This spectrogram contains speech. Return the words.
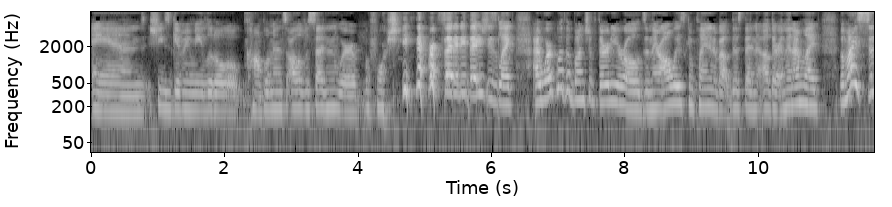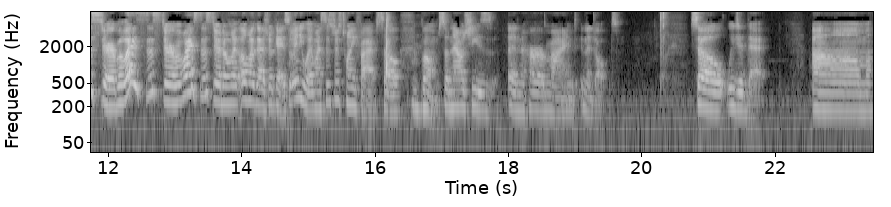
And she's giving me little compliments all of a sudden, where before she never said anything. She's like, I work with a bunch of 30 year olds and they're always complaining about this, that, and the other. And then I'm like, but my sister, but my sister, but my sister. And I'm like, oh my gosh, okay. So anyway, my sister's 25. So boom. So now she's in her mind an adult. So we did that. Um,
